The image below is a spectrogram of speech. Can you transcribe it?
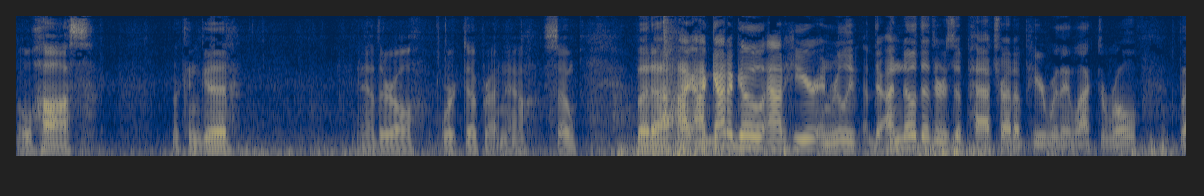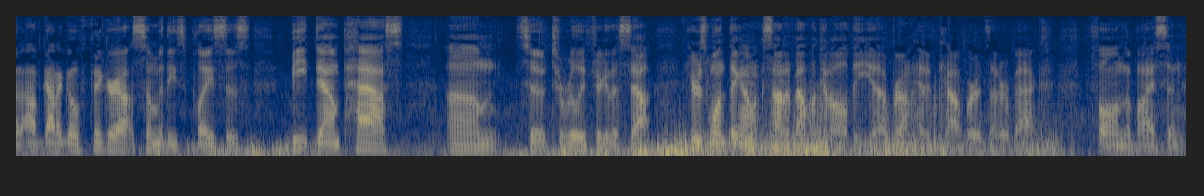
old Haas looking good. Yeah, they're all worked up right now. So, but uh, I, I got to go out here and really, I know that there's a patch right up here where they like to roll, but I've got to go figure out some of these places, beat down pass um, to, to really figure this out. Here's one thing I'm excited about. Look at all the uh, brown-headed cowbirds that are back following the bison.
